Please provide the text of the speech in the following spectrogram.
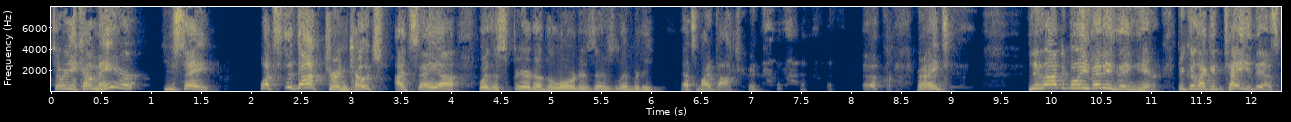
So when you come here, you say, What's the doctrine, coach? I'd say, uh, Where the Spirit of the Lord is, there's liberty. That's my doctrine. right? You're allowed to believe anything here because I can tell you this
